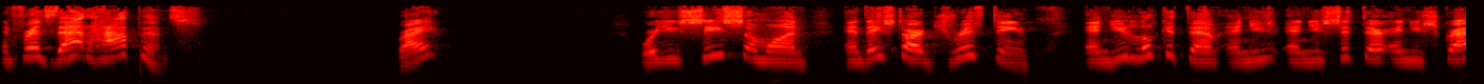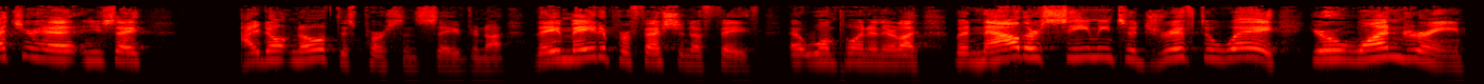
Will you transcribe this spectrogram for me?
And, friends, that happens, right? Where you see someone and they start drifting and you look at them and you and you sit there and you scratch your head and you say I don't know if this person's saved or not. They made a profession of faith at one point in their life, but now they're seeming to drift away. You're wondering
